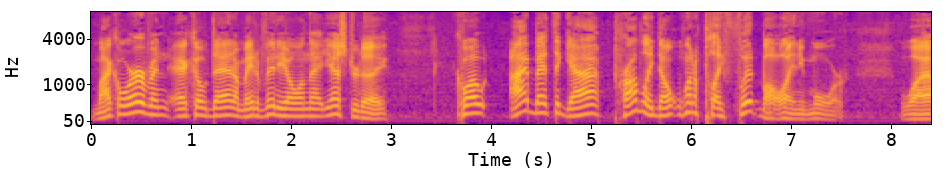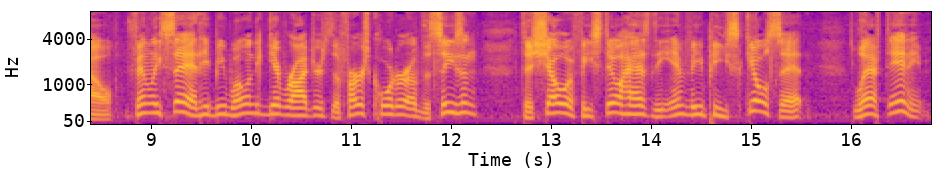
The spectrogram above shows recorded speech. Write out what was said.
Michael Irvin echoed that. I made a video on that yesterday. Quote, I bet the guy probably don't want to play football anymore. Wow. Finley said he'd be willing to give Rodgers the first quarter of the season to show if he still has the MVP skill set left in him.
